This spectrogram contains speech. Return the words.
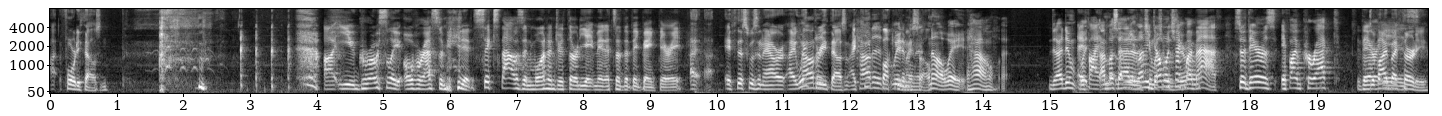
Uh, Forty thousand. Uh, you grossly overestimated 6,138 minutes of The Big Bang Theory. I, I, if this was an hour, I went three thousand. I keep fucking wait a myself. minute. No, wait. How? Did I do? Wait, If I, I must let have me, added let me too much of double a check my math. So there's, if I'm correct, there Divide by thirty.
